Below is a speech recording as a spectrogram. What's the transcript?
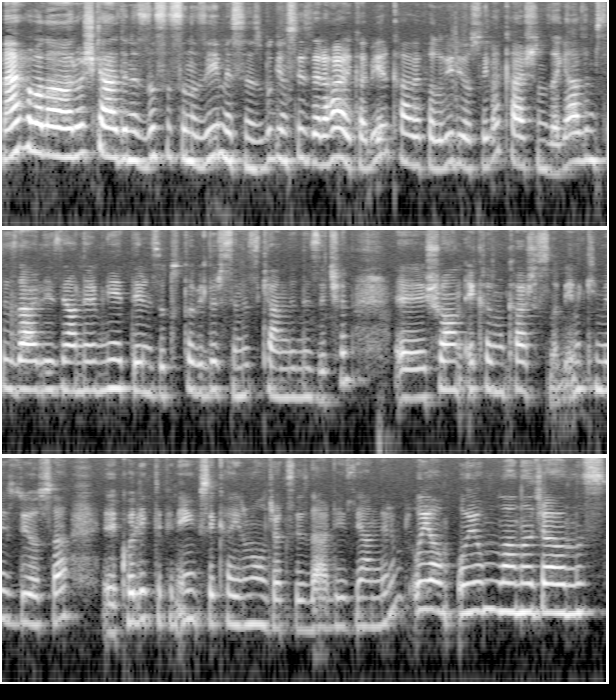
Merhabalar, hoş geldiniz. Nasılsınız, iyi misiniz? Bugün sizlere harika bir kahve falı videosuyla karşınıza geldim. Siz değerli izleyenlerim niyetlerinizi tutabilirsiniz kendiniz için. Ee, şu an ekranın karşısında beni kim izliyorsa e, kolektifin en yüksek hayrını olacak siz değerli izleyenlerim. Uyum, uyumlanacağınız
